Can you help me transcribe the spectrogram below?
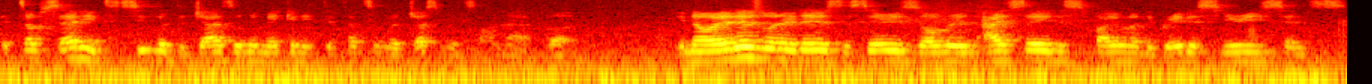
it's upsetting to see that the Jazz didn't make any defensive adjustments on that. But you know, it is what it is. The series is over. I say this is probably one of the greatest series since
